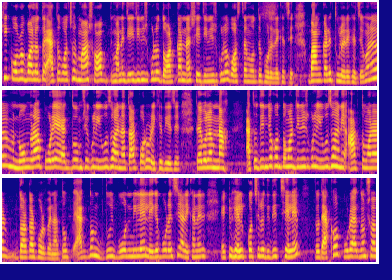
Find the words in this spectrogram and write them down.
কি করব বলো তো? এত বছর মা সব মানে যেই জিনিসগুলো দরকার না, সেই জিনিসগুলো বস্তার মধ্যে ভরে রেখেছে বাংকারে তুলে রেখেছে। মানে নোংরা পড়ে একদম, সেগুলো ইউজ হয় না, তারপরও রেখে দিয়েছে। তাই বললাম, না এতদিন যখন তোমার জিনিসগুলো ইউজ হয়নি, আর তোমার আর দরকার পড়বে না। তো একদম দুই বোন মিলে লেগে পড়েছি, আর এখানে একটু হেল্প করছিল দিদির ছেলে। তো দেখো, পুরো একদম সব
